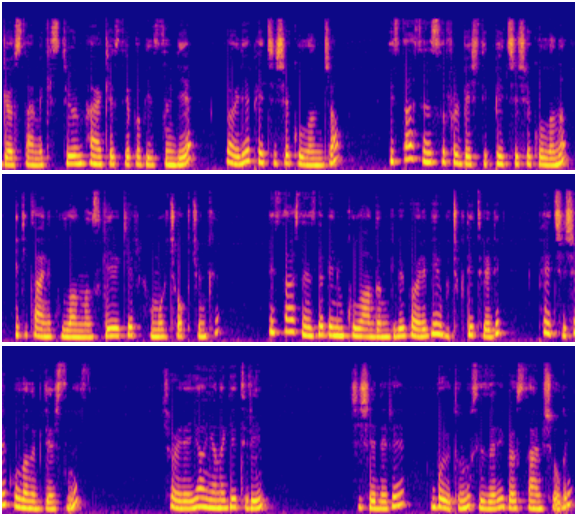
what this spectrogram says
göstermek istiyorum. Herkes yapabilsin diye. Böyle pet şişe kullanacağım. İsterseniz 0.5'lik pet şişe kullanın. 2 tane kullanmanız gerekir. Hamur çok çünkü. İsterseniz de benim kullandığım gibi böyle 1.5 litrelik pet şişe kullanabilirsiniz. Şöyle yan yana getireyim. Şişeleri boyutunu sizlere göstermiş olayım.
